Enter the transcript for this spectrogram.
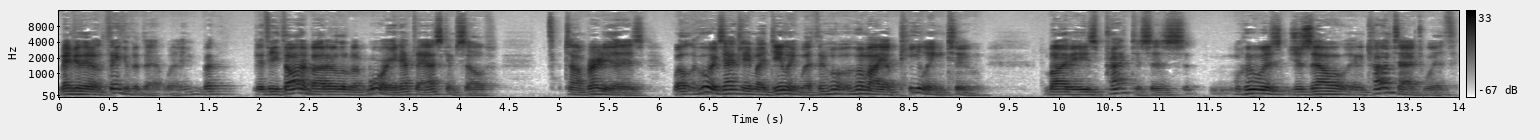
Maybe they don't think of it that way, but if he thought about it a little bit more, he'd have to ask himself, Tom Brady, that is, well, who exactly am I dealing with and who, who am I appealing to by these practices? Who is Gisele in contact with?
